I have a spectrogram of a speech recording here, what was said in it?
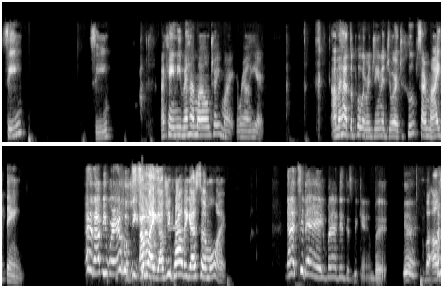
See? See? I can't even have my own trademark around here. I'm gonna have to pull a Regina George. Hoops are my thing. And I'll be wearing hoops. She- I'm like, she probably got some on. not today, but I did this weekend. But yeah. But also,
